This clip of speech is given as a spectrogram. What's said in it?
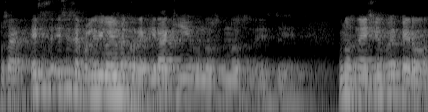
O sea, ese, es- ese es el problema. Digo, yo me corregirá aquí unos, unos, este, unos necios, güey, pero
